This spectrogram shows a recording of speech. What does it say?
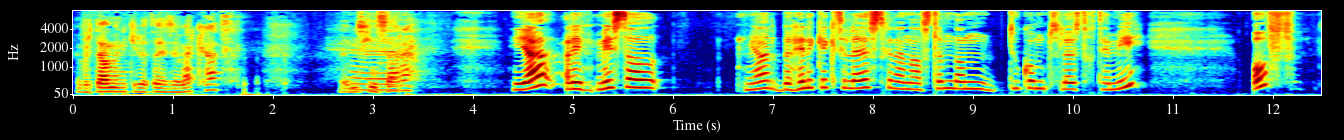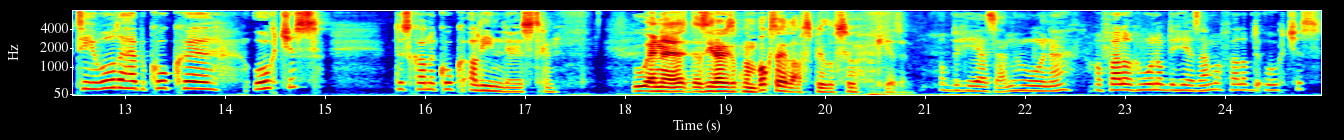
En vertel me een keer wat hij in zijn werk gaat. Uh, misschien Eh, Sarah? Ja, allee, meestal ja, begin ik te luisteren en als Tim dan toekomt, luistert hij mee. Of tegenwoordig heb ik ook eh, oortjes, dus kan ik ook alleen luisteren. Oeh, en eh, dat is hier ergens op een box dat je dat afspeelt of zo. GSM. Op de gsm gewoon, hè. Ofwel gewoon op de gsm, ofwel op de oortjes.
